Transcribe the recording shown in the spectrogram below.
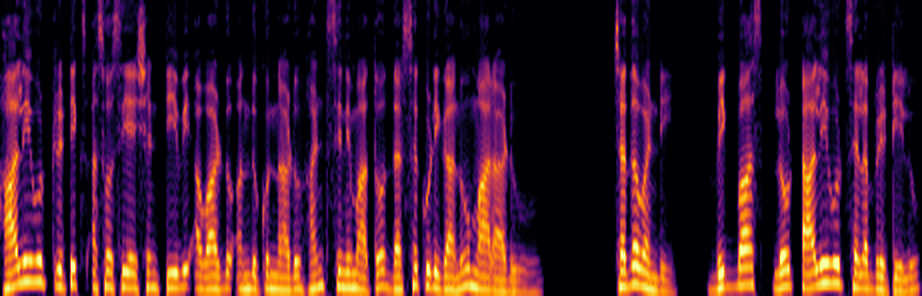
Hollywood critics association TV award అందుకున్నాడు హంట్ సినిమాతో దర్శకుడిగానూ మారాడు. చదవండి. బిగ్ బాస్లో టాలీవుడ్ సెలబ్రిటీలు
